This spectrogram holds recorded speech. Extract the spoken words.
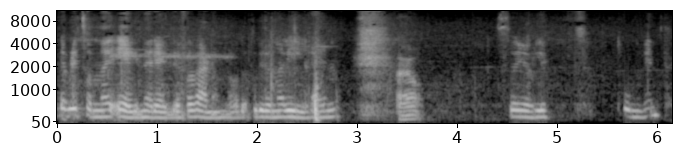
Det er blitt sånne egne regler for verneområdet pga. villreinen. Ja. Så gjør det litt tungvint.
